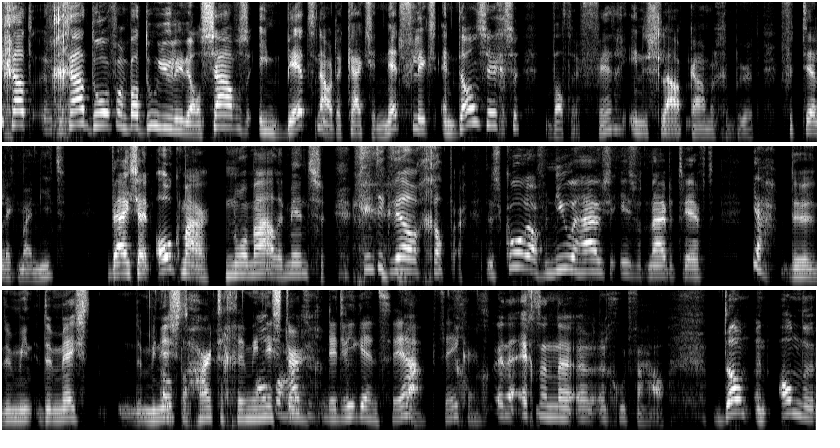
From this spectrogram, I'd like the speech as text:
gaat, gaat door van wat doen jullie dan s'avonds in bed? Nou, dan kijkt ze Netflix en dan zegt ze wat er verder in de slaapkamer gebeurt. Vertel ik maar niet. Wij zijn ook maar normale mensen. Vind ik wel grappig. Dus Cora van Nieuwenhuizen is wat mij betreft ja, de, de, de meest... De minister, Openhartige minister openhartige, dit weekend. Ja, ja, zeker. Echt een, een, eh, een goed verhaal. Dan een ander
